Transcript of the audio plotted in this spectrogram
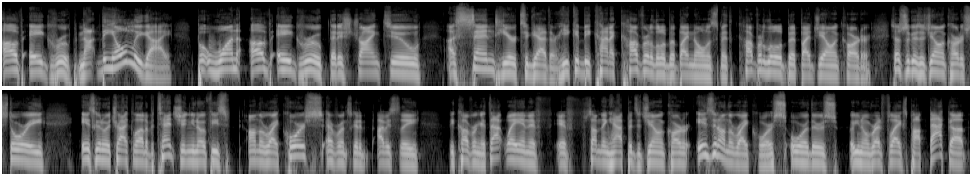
of a group, not the only guy, but one of a group that is trying to ascend here together. He could be kind of covered a little bit by Nolan Smith, covered a little bit by Jalen Carter, especially because the Jalen Carter story is going to attract a lot of attention. You know, if he's on the right course, everyone's going to obviously be covering it that way. And if if something happens that Jalen Carter isn't on the right course, or there's you know red flags pop back up,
